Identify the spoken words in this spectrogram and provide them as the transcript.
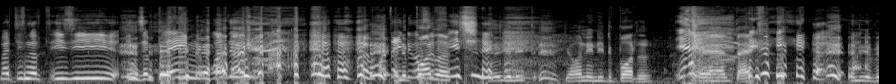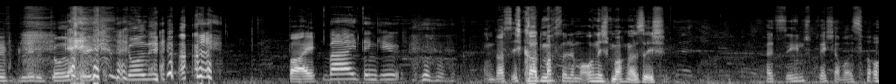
But it's not easy in the plane. What do you... what I In a do bottle. with the fish? You, need, you only need a bottle for your handbag. and you with little goldfish. Goldie. Bye. Bye, thank you. Und was ich gerade mache, soll er auch nicht machen. Also ich, als du hinspreche, aber so.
